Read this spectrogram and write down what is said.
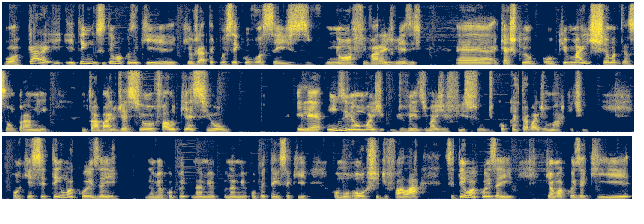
Boa. Cara, e, e, tem, se tem uma coisa que, que eu já até conversei com vocês em off várias vezes, é, que acho que o, que mais chama atenção para mim no trabalho de SEO, eu falo que SEO ele é um zilhão mais, de vezes mais difícil de qualquer trabalho de marketing. Porque se tem uma coisa aí, na minha, na minha, na minha competência aqui como host de falar, se tem uma coisa aí que é uma coisa que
